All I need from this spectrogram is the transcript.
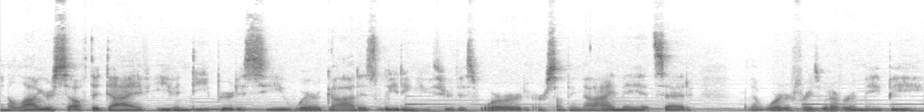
And allow yourself to dive even deeper to see where God is leading you through this word or something that I may have said or that word or phrase, whatever it may be,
